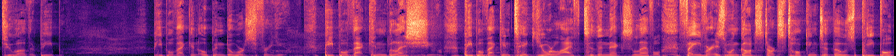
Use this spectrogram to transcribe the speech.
to other people people that can open doors for you, people that can bless you, people that can take your life to the next level. Favor is when God starts talking to those people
